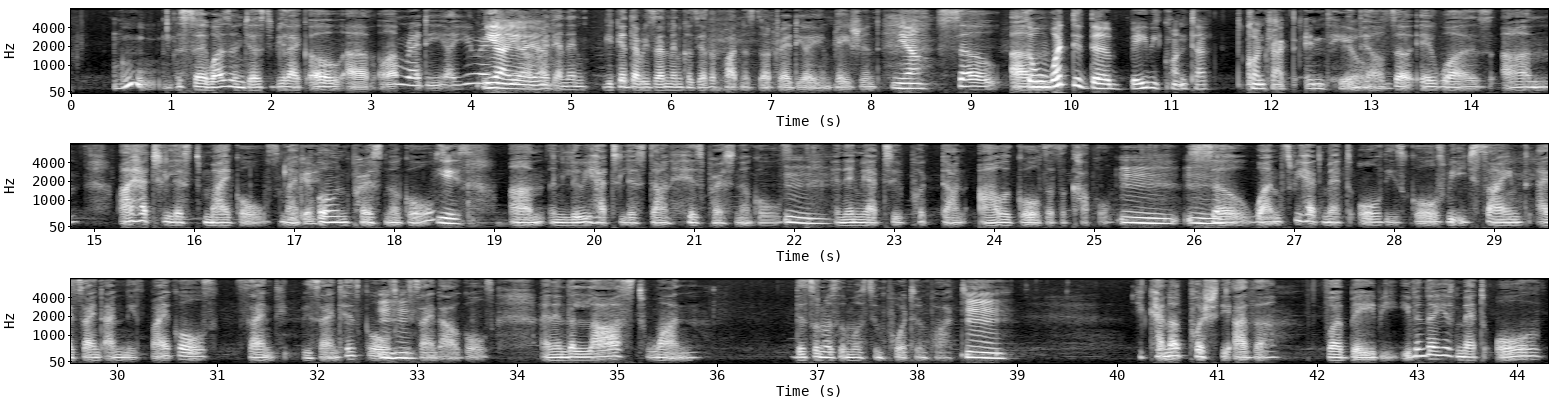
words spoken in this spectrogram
Ooh. So it wasn't just to be like, oh, um, oh, I'm ready. Are you ready? Yeah, yeah, I'm yeah. ready. And then you get that resentment because the other partner's not ready or you're impatient. Yeah. So, um, So what did the baby contact contract entail? entail. So it was, um, I had to list my goals, my Okay. own personal goals. Yes. Um, and Louis had to list down his personal goals. Mm. And then we had to put down our goals as a couple. Mm, So once we had met all these goals, we each signed, I signed underneath my goals, signed we signed his goals, Mm-hmm. we signed our goals. And then the last one, this one was the most important part. You cannot push the other for a baby, even though you've met all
